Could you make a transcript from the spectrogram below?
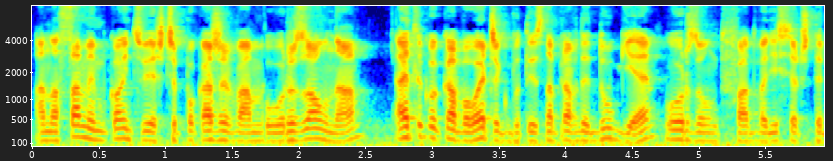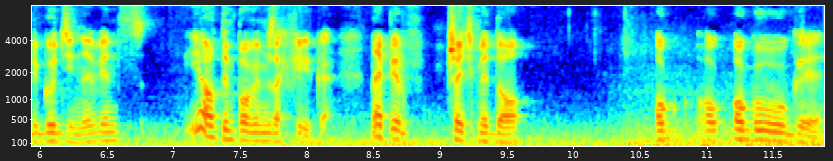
a na samym końcu jeszcze pokażę wam Warzone'a, ale tylko kawałeczek, bo to jest naprawdę długie. Warzone trwa 24 godziny, więc ja o tym powiem za chwilkę. Najpierw przejdźmy do og- o- ogółu gry.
